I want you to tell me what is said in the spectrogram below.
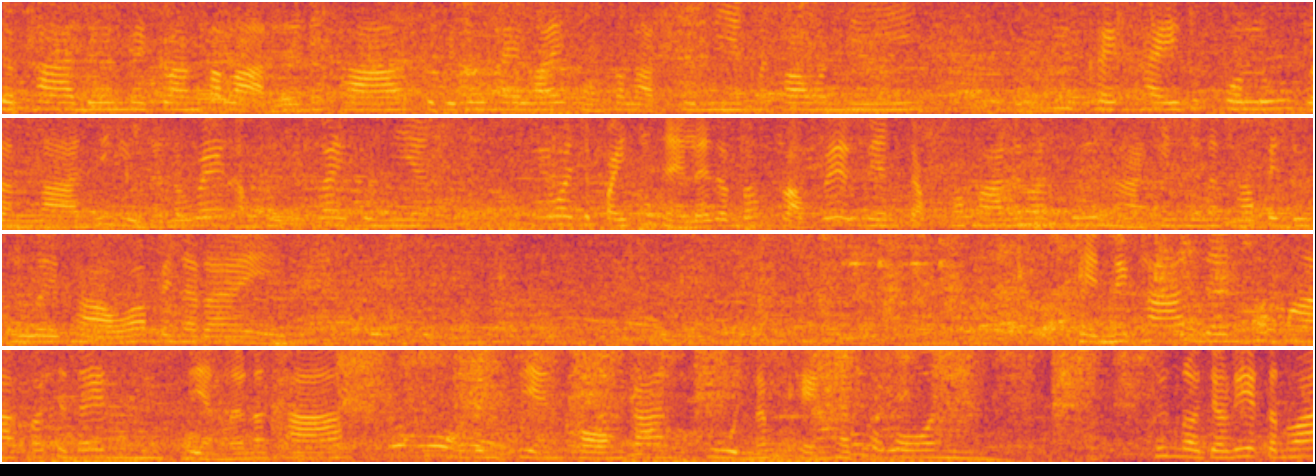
จะพาเดินไปกลางตลาดเลยนะคะ จะไปดูไฮไลท์ของตลาดคนเนียงนะคะวันนี้ที่ใครๆทุกคนลูกหลานๆที่อยู่ในละแวกอำเภอใกล้คนเนียง ไม่ว่าจะไปที่ไหนแล้วจะต้องกลับแวะเวียนกลับเข้ามาแล้วมาซื้อหากินกันนะคะ ไปดูกันเลยค่ะว่าเป็นอะไร เห็นไหมคะเดินเข้ามาก็จะได้ยินเสียงแล้วนะคะ เป็นเสียงของการขูดน้ำแข็งค่ะทุกคน ซึ่งเราจะเรียกกันว่า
